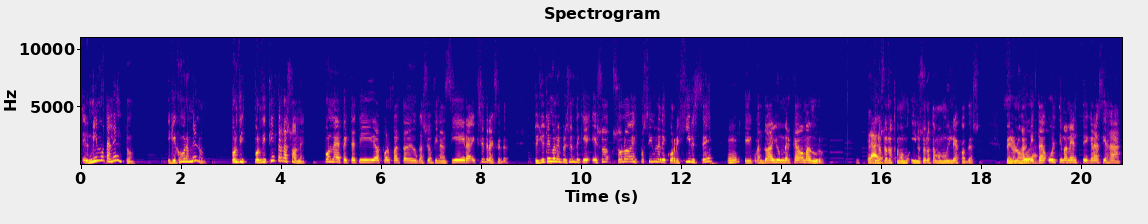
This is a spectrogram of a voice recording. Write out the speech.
el mismo talento y que cobran menos por, por distintas razones, por las expectativas, por falta de educación financiera, etcétera, etcétera. Entonces yo tengo la impresión de que eso solo es posible de corregirse Mm, eh, cuando hay un mercado maduro. Claro. Y, nosotros estamos, y nosotros estamos muy lejos de eso. Pero Sin los duda. artistas últimamente, gracias a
